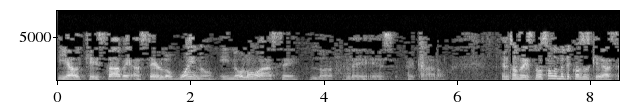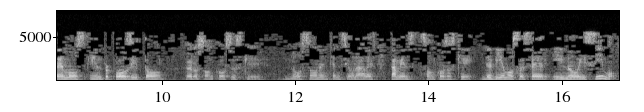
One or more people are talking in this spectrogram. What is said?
y al que sabe hacer lo bueno y no lo hace, le es pecado. Entonces, no solamente cosas que hacemos en propósito, pero son cosas que no son intencionales, también son cosas que debíamos hacer y no hicimos.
